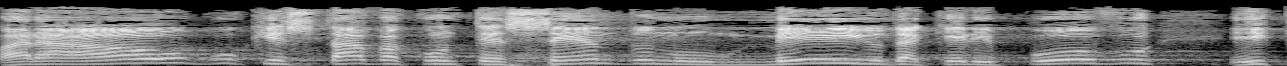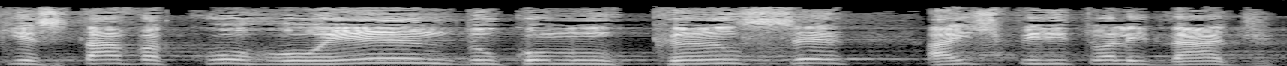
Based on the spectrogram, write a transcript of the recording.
para algo que estava acontecendo no meio daquele povo e que estava corroendo como um câncer a espiritualidade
